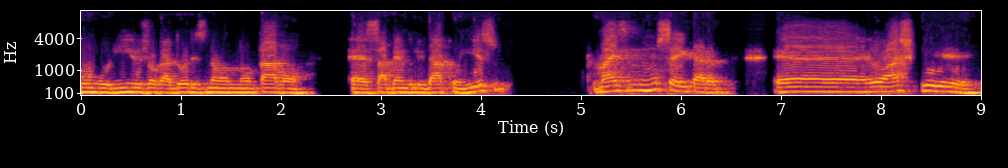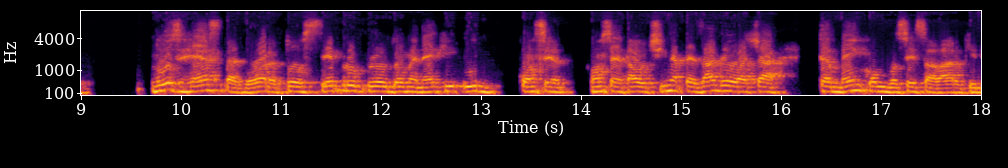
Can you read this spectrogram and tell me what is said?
burburinho, os jogadores não estavam é, sabendo lidar com isso. Mas não sei, cara. É, eu acho que nos resta agora torcer para o Domenech e consertar, o time, apesar de eu achar também, como vocês falaram, que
